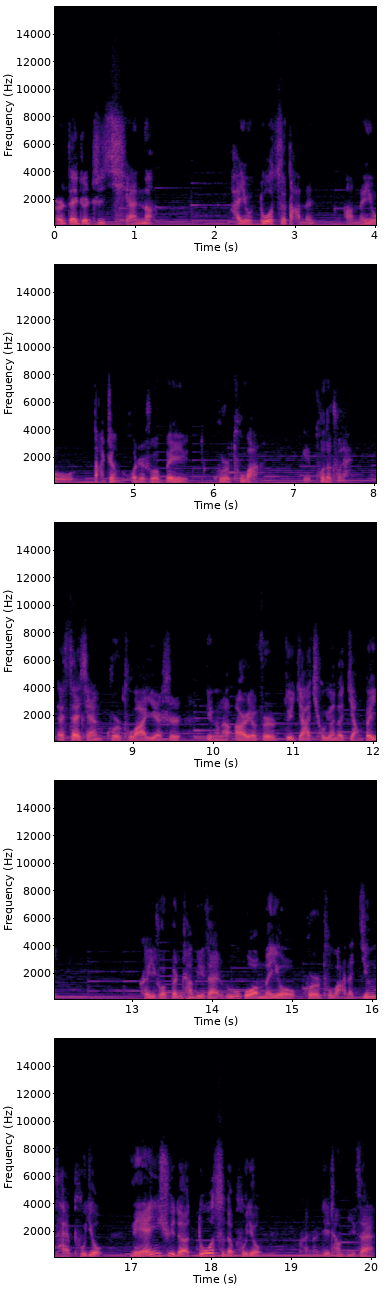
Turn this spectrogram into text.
而在这之前呢，还有多次打门啊没有打正，或者说被库尔图瓦给扑了出来。在赛前，库尔图瓦也是领了二月份最佳球员的奖杯。可以说，本场比赛如果没有库尔图瓦的精彩扑救，连续的多次的扑救，可能这场比赛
